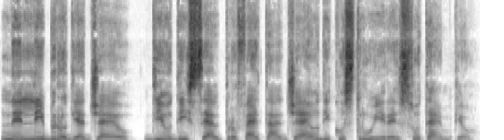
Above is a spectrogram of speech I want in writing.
Nel libro di Ageo, Dio disse al profeta Ageo di costruire il suo tempio.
